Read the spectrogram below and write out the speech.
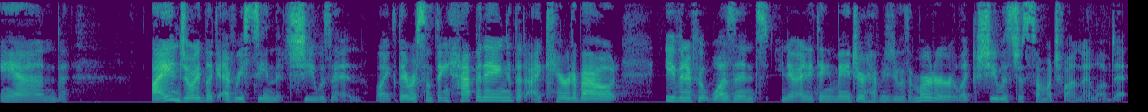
and i enjoyed like every scene that she was in like there was something happening that i cared about even if it wasn't, you know, anything major having to do with a murder, like she was just so much fun. I loved it.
